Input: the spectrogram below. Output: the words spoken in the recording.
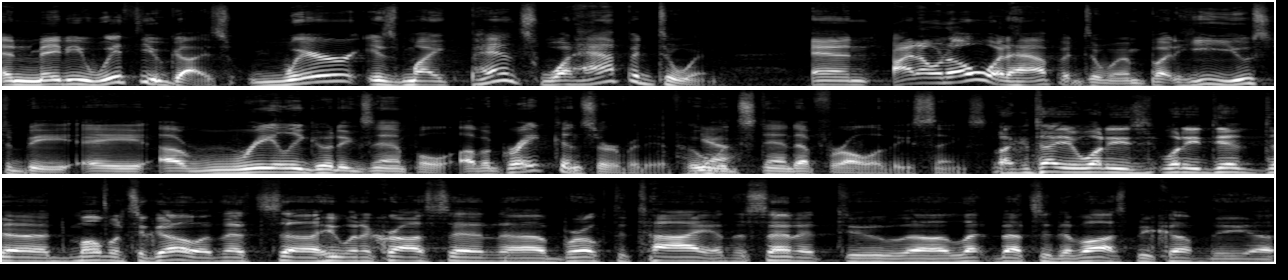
and maybe with you guys. Where is Mike Pence? What happened to him? And I don't know what happened to him, but he used to be a, a really good example of a great conservative who Yeah. would stand up for all of these things. I can tell you what he's what he did uh, moments ago, and that's uh, he went across and uh, broke the tie in the Senate to uh, let Betsy DeVos become the uh,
